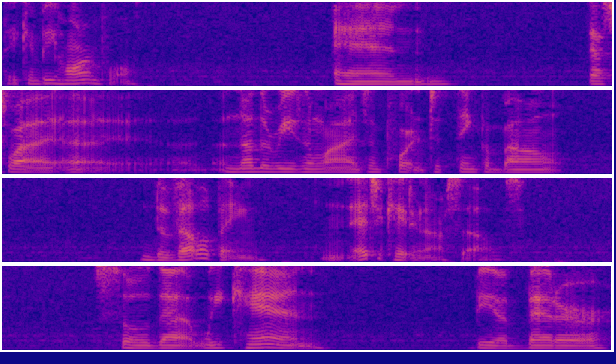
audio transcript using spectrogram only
They can be harmful. And that's why uh, another reason why it's important to think about developing and educating ourselves so that we can be a better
